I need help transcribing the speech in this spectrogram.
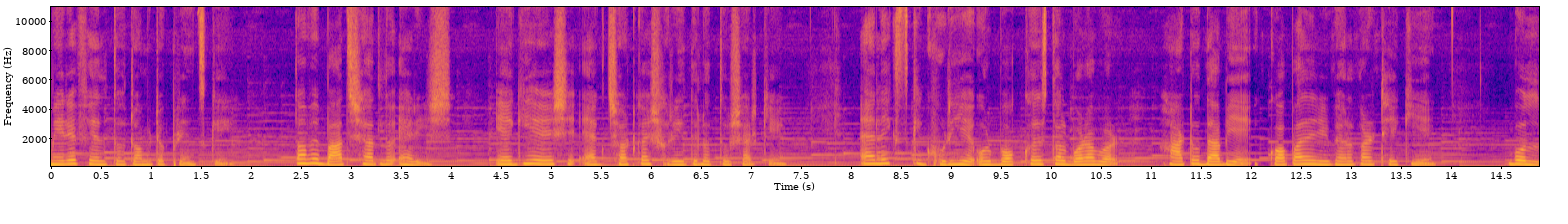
মেরে ফেলতো টমেটো প্রিন্সকে। তবে বাদ সাধল অ্যারিস এগিয়ে এসে এক ঝটকায় সরিয়ে দিল তুষারকে। অ্যালেক্সকে ঘুরিয়ে ওর বক্ষস্থল বরাবর হাঁটু দাবিয়ে কপালে রিভলভার ঠেকিয়ে বলল,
